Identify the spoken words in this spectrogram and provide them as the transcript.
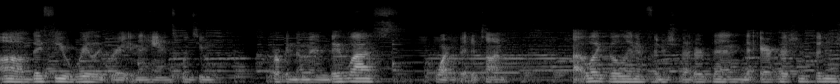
Um, they feel really great in the hands once you've broken them in. They last quite a bit of time. I like the linen finish better than the air cushion finish,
